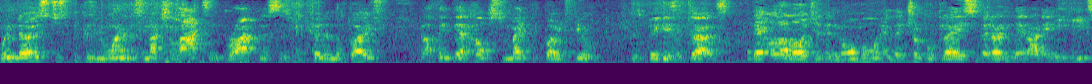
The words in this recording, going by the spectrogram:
windows just because we wanted as much light and brightness as we could in the boat. And I think that helps to make the boat feel as big as it does. They are larger than normal and they're triple glazed so they don't let out any heat.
